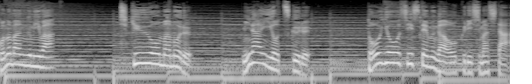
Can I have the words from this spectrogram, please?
この番組は地球を守る未来をつくる東洋システムがお送りしました。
